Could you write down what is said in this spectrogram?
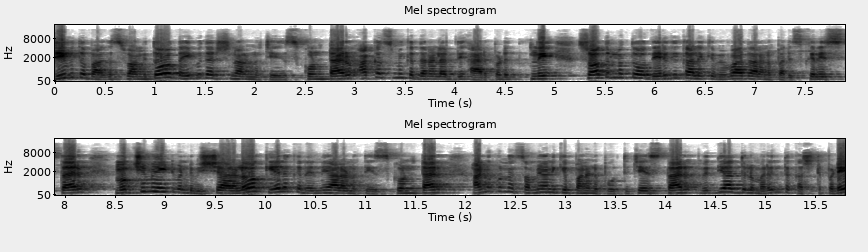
జీవిత భాగస్వామితో దైవ దర్శనాలను చేసుకుంటారు ఆకస్మిక ధనలబ్ధి ఏర్పడుతుంది. సోదరులతో దీర్ఘకాలిక వివాదాలను పరిష్కరిస్తారు ముఖ్యమైనటువంటి విషయాలలో కీలక నిర్ణయాలను తీసుకుంటారు అనుకున్న సమయానికి పనులు పూర్తి చేస్తారు విద్యార్థులు మరింత కష్టపడే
